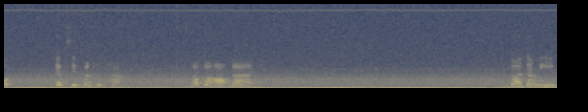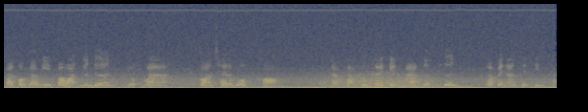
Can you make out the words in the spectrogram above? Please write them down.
กด F10 บันทึกค่ะ เราก็ออกได้ ก็จะมีปรากฏว่ามีประวัติเงินเดือนยกมาก่อนใช้ระบบของนางสาวถูกใจเก่งมากเกิดขึ้น ก็เป็นอันเสร็จสิ้นค่ะ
